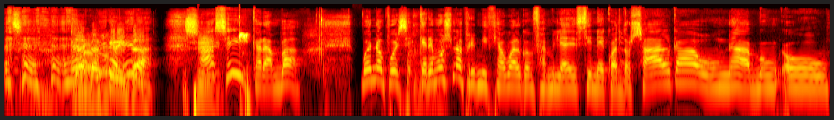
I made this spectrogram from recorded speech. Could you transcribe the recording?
Ya está Claro. escrita. Sí. Ah, sí, caramba. Bueno, pues queremos una primicia o algo en familia de cine cuando salga o una o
